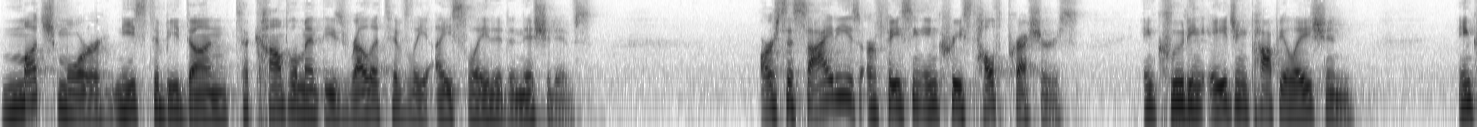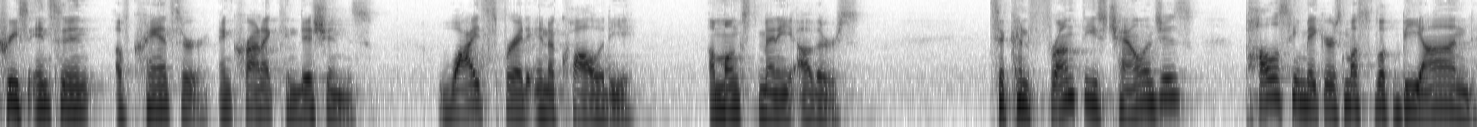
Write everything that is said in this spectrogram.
much more needs to be done to complement these relatively isolated initiatives. Our societies are facing increased health pressures including aging population, increased incidence of cancer and chronic conditions, widespread inequality, amongst many others. To confront these challenges, policymakers must look beyond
